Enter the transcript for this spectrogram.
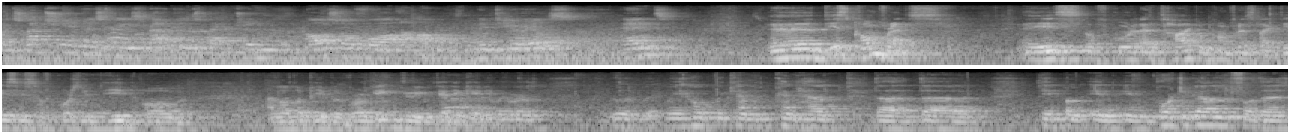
construction industries, rapid inspection, also for other materials, and Uh, this conference is, of course, a type of conference like this is, of course, in need of a lot of people working, doing dedicated We will, we- we hope we can, can help the, the people in, in Portugal for the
